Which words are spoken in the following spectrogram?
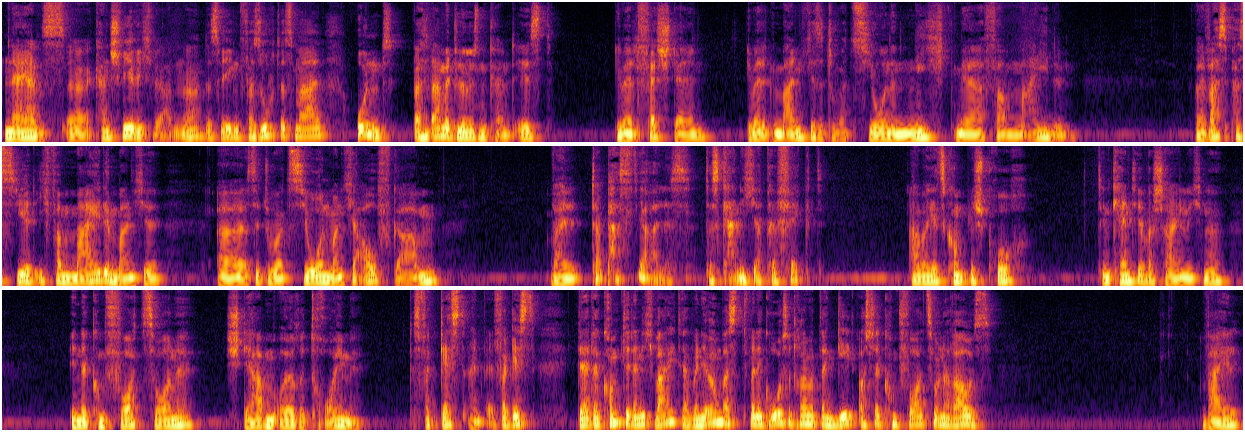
Naja, das äh, kann schwierig werden. Ne? Deswegen versucht es mal. Und was ihr damit lösen könnt, ist, ihr werdet feststellen, ihr werdet manche Situationen nicht mehr vermeiden. Weil was passiert? Ich vermeide manche äh, Situationen, manche Aufgaben, weil da passt ja alles. Das kann ich ja perfekt. Aber jetzt kommt ein Spruch, den kennt ihr wahrscheinlich, ne? In der Komfortzone sterben eure Träume. Das vergesst einfach. Vergesst, da, da kommt ihr dann nicht weiter. Wenn ihr irgendwas, wenn ihr große Träume habt, dann geht aus der Komfortzone raus. Weil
